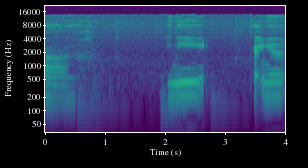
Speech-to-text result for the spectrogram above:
Uh, ini kayaknya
